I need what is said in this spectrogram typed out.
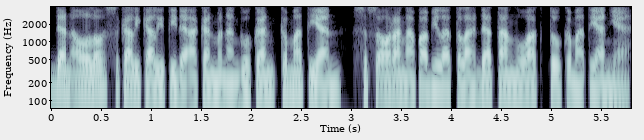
Dan Allah sekali-kali tidak akan menangguhkan kematian, seseorang apabila telah datang waktu kematiannya.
